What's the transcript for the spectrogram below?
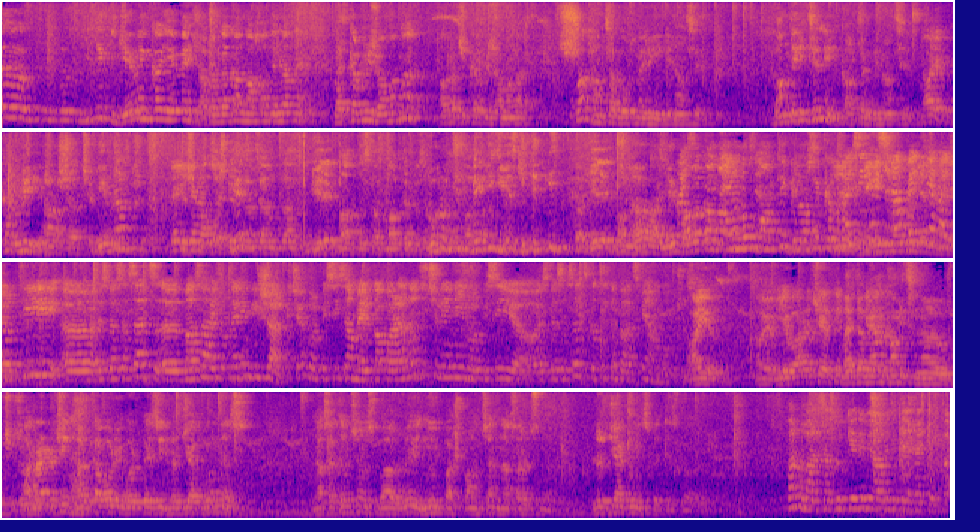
գիտեք, եւ են կա եւ են ժառանգական նախադրյալներ, բայց կրվի ժամանակ, առաջի կրվի ժամանակ շատ հանցագործներ էին գնացել։ Բանդերից էլ էին կարծեմ գնացել։ Այո։ Կրվի, հա։ Շատ չէ։ Եվ նա Դե Ես ինչ կեսացիան տանցում երեք մարդ նստած մարդեր գզում։ որոնց մեկին ես գիտեի։ Երեք մարդ։ Հա, եւ բավական անունով մարդիկ գնացել կրվի։ Այսինքն սրա պետք է հաջորդի, այսպես ասած, բացահայտումների մի շարք, չէ, որպեսզի սա մեր կապարանոց չլինի, որպեսզի, այսպես ասած, կտիկը բացվի ամբողջ։ Այո, այո, եւ առաջի հերթին Բայց դա մի անգամից հնարավոր չի։ ժամանակ- Առաջին հարկավոր է որպեսի լրջագույնս նախաքննություն զբաղվի նույն պաշտպանության նախարարությունը լրջագույնս պետք է զբաղվի Պարոն Վարդան, դուք երևի ավելի տեղյակ եք,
